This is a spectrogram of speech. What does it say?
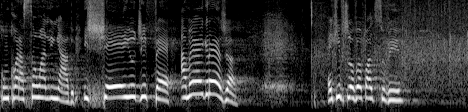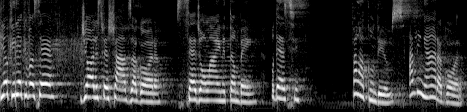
com o coração alinhado e cheio de fé. Amém, igreja? A equipe de louvor pode subir. E eu queria que você, de olhos fechados agora, sede online também, pudesse falar com Deus, alinhar agora.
